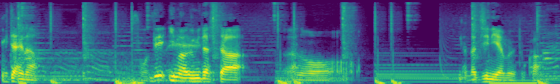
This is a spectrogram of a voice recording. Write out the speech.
みたいな。で、今生み出した、あの、なんだ、ジニアムとか、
